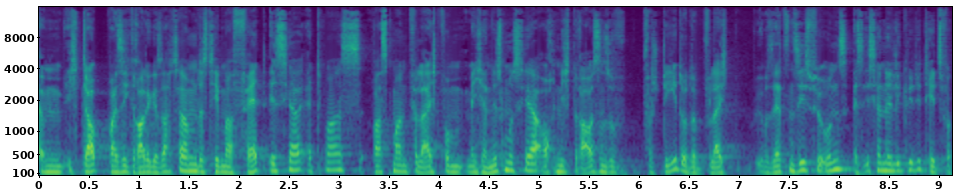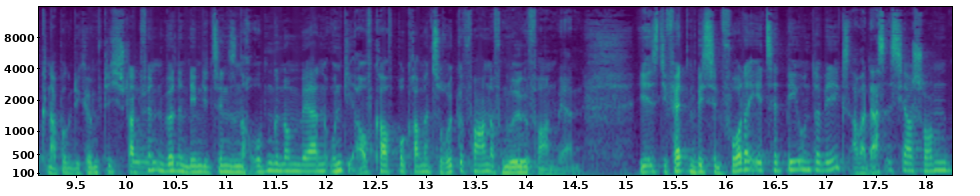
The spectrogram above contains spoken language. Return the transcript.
Ähm, ich glaube, weil Sie gerade gesagt haben, das Thema Fed ist ja etwas, was man vielleicht vom Mechanismus her auch nicht draußen so versteht oder vielleicht übersetzen Sie es für uns. Es ist ja eine Liquiditätsverknappung, die künftig stattfinden mhm. wird, indem die Zinsen nach oben genommen werden und die Aufkaufprogramme zurückgefahren auf Null gefahren werden. Hier ist die FED ein bisschen vor der EZB unterwegs, aber das ist ja schon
